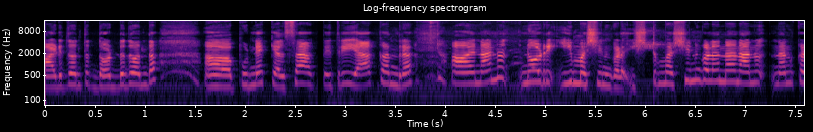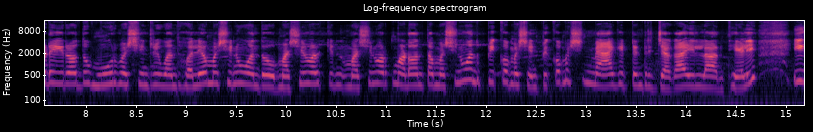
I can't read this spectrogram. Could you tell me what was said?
ಮಾಡಿದಂಥ ದೊಡ್ಡದೊಂದು ಪುಣ್ಯ ಕೆಲಸ ಆಗ್ತೈತ್ರಿ. ಯಾಕಂದ್ರೆ ನಾನು ನೋಡ್ರಿ ಈ ಮಷಿನ್ಗಳು, ಇಷ್ಟು ಮಷಿನ್ಗಳನ್ನು ನಾನು ನನ್ನ ಕಡೆ ಇರೋದು ಮೂರು ಮಷಿನ್ ರೀ, ಒಂದು ಹೊಲಿಯೋ ಮಷಿನು, ಒಂದು ಮಷಿನ್ ವರ್ಕ್ ಮಷಿನ್ ವರ್ಕ್ ಮಾಡುವಂಥ ಮಷಿನ್, ಒಂದು ಪಿಕೋ ಮಷಿನ್. ಪಿಕೋ ಮಷಿನ್ ಮ್ಯಾಗ್ ಇಟ್ಟೇನ್ರಿ, ಜಾಗ ಇಲ್ಲ ಅಂತ ಹೇಳಿ. ಈಗ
